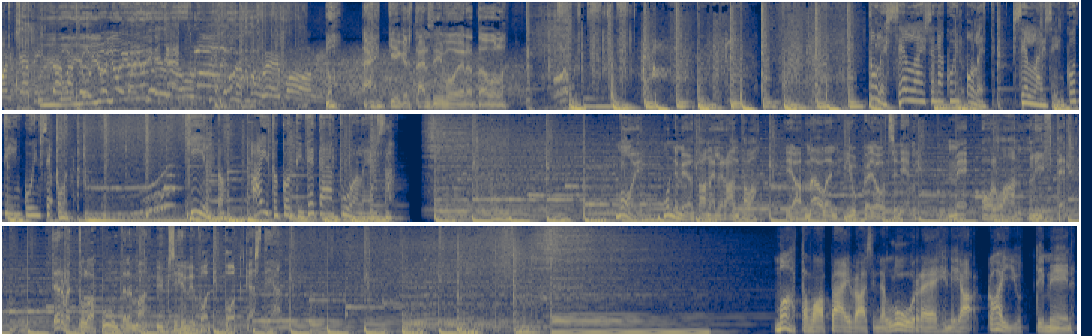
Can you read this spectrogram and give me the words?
aivan käsittämätöntä. No, äkkiäkös tän voi erä olla? Tule sellaisena kuin olet, sellaiseen kotiin kuin se on. Kiilto. Aito koti vetää puoleensa. Moi, mun nimi on Taneli Rantala. Ja mä olen Jukka Joutsiniemi. Me ollaan Lifted. Tervetuloa kuuntelemaan Yksi hyvinvointi-podcastia. Mahtavaa päivää sinne luureihin ja kaiuttimiin.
